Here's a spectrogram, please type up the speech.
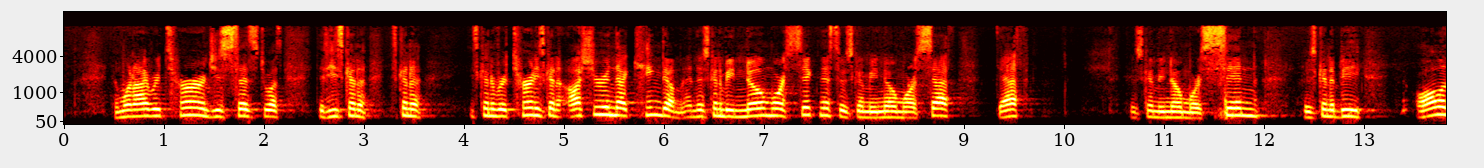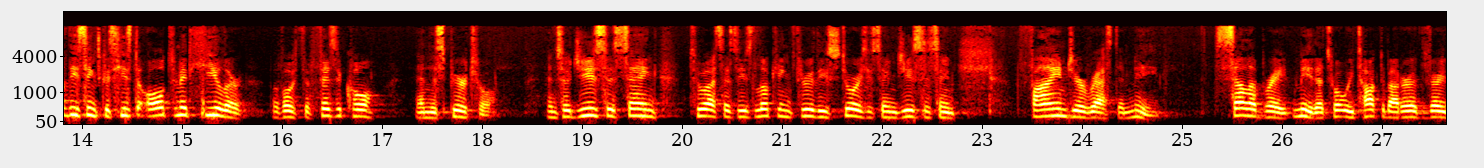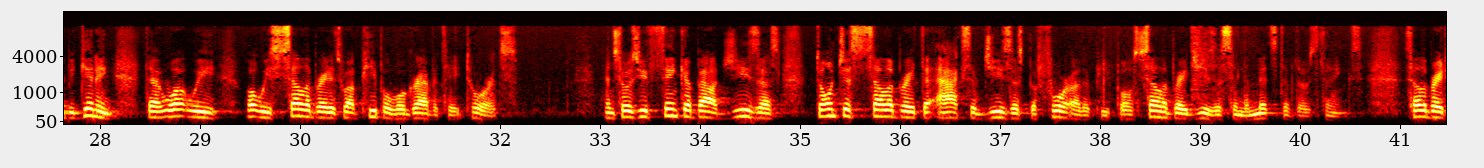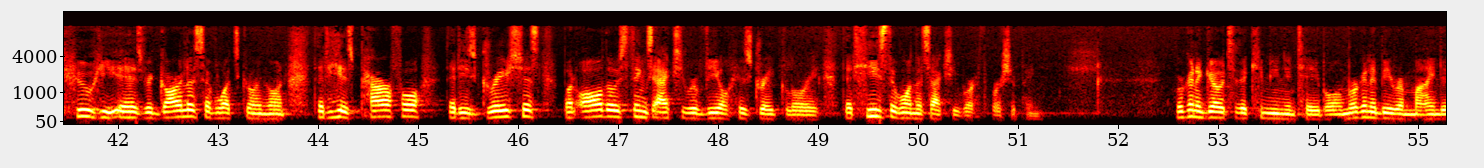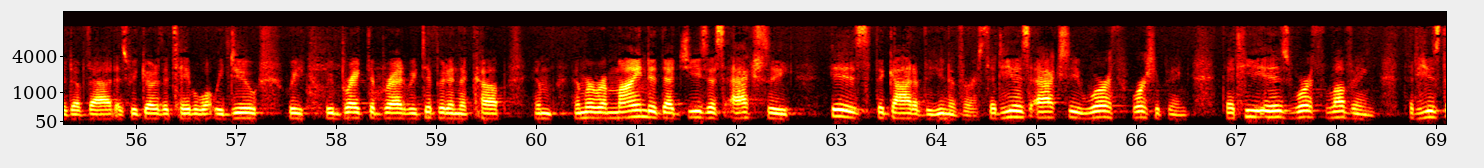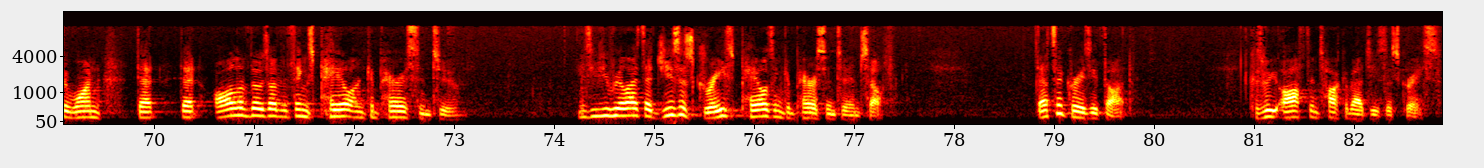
And when I return, Jesus says to us that He's going to, He's going to, He's going to return. He's going to usher in that kingdom. And there's going to be no more sickness. There's going to be no more Seth, death. There's going to be no more sin. There's going to be all of these things because He's the ultimate healer of both the physical and the spiritual. And so Jesus is saying to us as He's looking through these stories, He's saying, Jesus is saying, find your rest in me. Celebrate me. That's what we talked about at the very beginning, that what we, what we celebrate is what people will gravitate towards. And so as you think about Jesus, don't just celebrate the acts of Jesus before other people. Celebrate Jesus in the midst of those things. Celebrate who he is, regardless of what's going on. That he is powerful, that he's gracious, but all those things actually reveal his great glory. That he's the one that's actually worth worshiping we're going to go to the communion table and we're going to be reminded of that as we go to the table. What we do, we, we break the bread, we dip it in the cup, and, and we're reminded that Jesus actually is the God of the universe, that he is actually worth worshiping, that he is worth loving, that he is the one that, that all of those other things pale in comparison to. Do you realize that Jesus' grace pales in comparison to himself? That's a crazy thought. Because we often talk about Jesus' grace.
